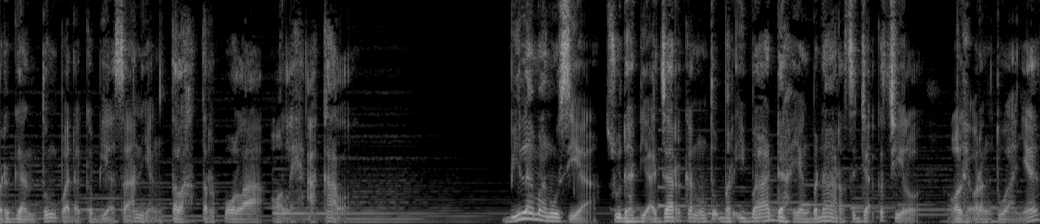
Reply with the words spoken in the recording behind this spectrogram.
bergantung pada kebiasaan yang telah terpola oleh akal. Bila manusia sudah diajarkan untuk beribadah yang benar sejak kecil oleh orang tuanya,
